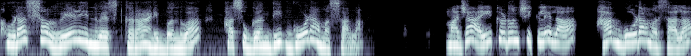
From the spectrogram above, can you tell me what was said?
थोडासा वेळ इन्व्हेस्ट करा आणि बनवा हा सुगंधी गोडा मसाला. माझ्या आईकडून शिकलेला हा गोडा मसाला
